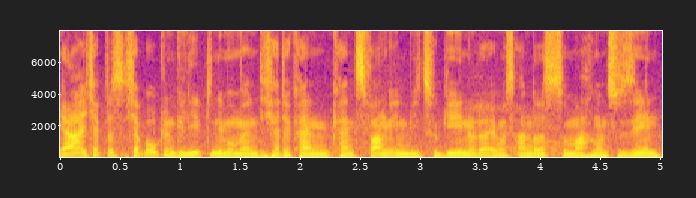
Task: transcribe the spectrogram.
ja, ich habe das, ich habe Oakland geliebt in dem Moment. Ich hatte keinen keinen Zwang irgendwie zu gehen oder irgendwas anderes zu machen und zu sehen.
